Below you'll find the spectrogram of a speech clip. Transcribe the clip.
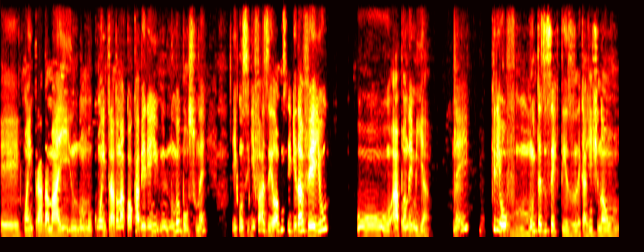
é, com a entrada mais, no, com a entrada na qual caberia no meu bolso, né? e consegui fazer. Logo em seguida veio o, a pandemia, né? E criou muitas incertezas, né? Que a gente não,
